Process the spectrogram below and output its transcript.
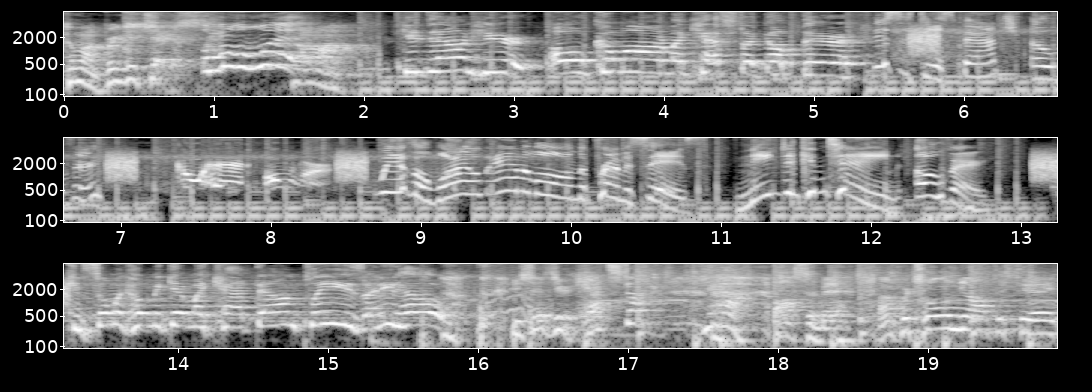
Come on. Bring your chips. I'm all wet. Come on. Get down here! Oh, come on, my cat's stuck up there. This is dispatch. Over. Go ahead, over. We have a wild animal on the premises. Need to contain. Over. Can someone help me get my cat down, please? I need help. You said your cat's stuck? Yeah. Awesome, man. I'm patrolling the office today.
